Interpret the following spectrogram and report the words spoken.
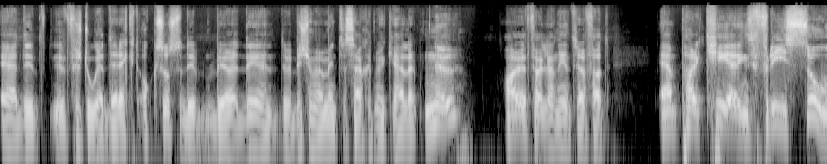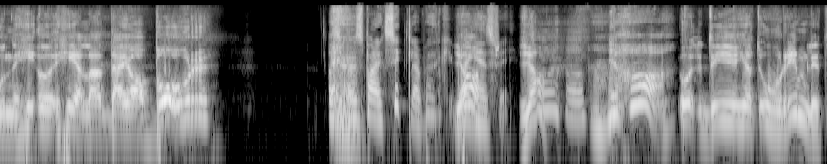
Eh, det förstod jag direkt också, så det, det, det bekymrar mig inte särskilt mycket heller. Nu har följande inträffat. En parkeringsfri zon he hela där jag bor. Alltså på sparkcyklar på Ja, parkeringsfri? ja. Jaha. Och det är ju helt orimligt.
